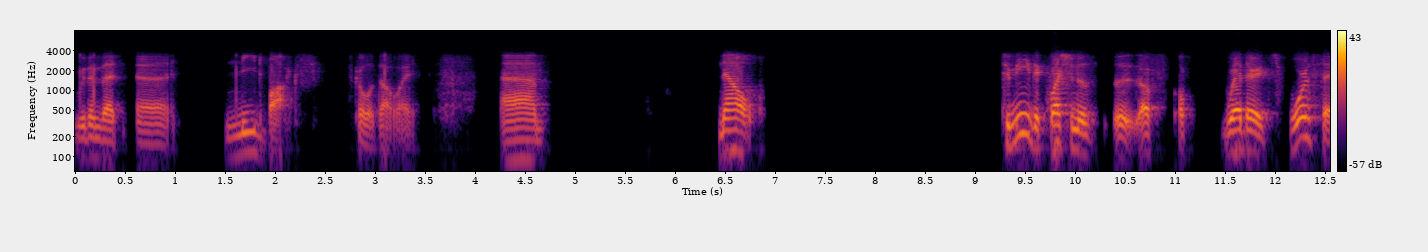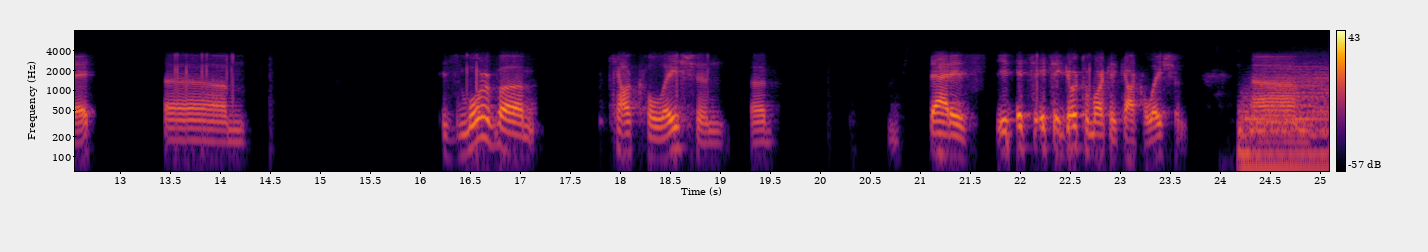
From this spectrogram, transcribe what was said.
within that uh, need box let's call it that way um, now to me the question is uh, of, of whether it's worth it um, is more of a calculation uh, that is it, it's it's a go-to-market calculation. Um,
